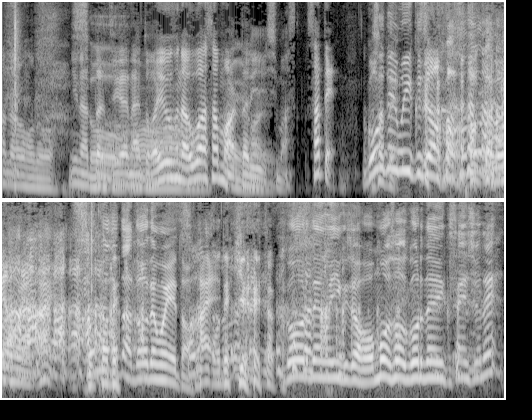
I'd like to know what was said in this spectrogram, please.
あ、なるほど。になったん違いないとかいうふうな噂もあったりします。さて、ゴールデンウィーク情報。そんなことはどうでもいいと。はい。ゴールデンウィーク情報。もうそう、ゴールデンウィーク先週ね。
